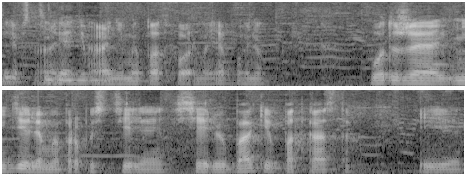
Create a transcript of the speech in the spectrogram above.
В стиле Ани- аниме. Аниме-платформа, я понял. Вот уже неделю мы пропустили серию Баки в подкастах, и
